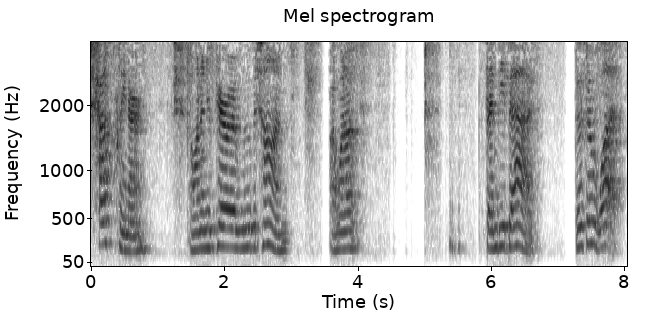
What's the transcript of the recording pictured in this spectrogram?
house cleaner. I want a new pair of Louboutins. I want to Fendi bag. Those are what?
